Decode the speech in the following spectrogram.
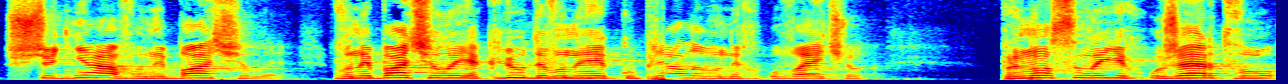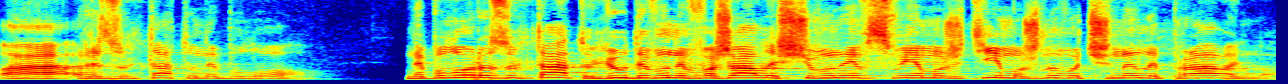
щодня вони бачили. Вони бачили, як люди вони купляли у них овечок, приносили їх у жертву, а результату не було. Не було результату. Люди вони вважали, що вони в своєму житті, можливо, чинили правильно.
